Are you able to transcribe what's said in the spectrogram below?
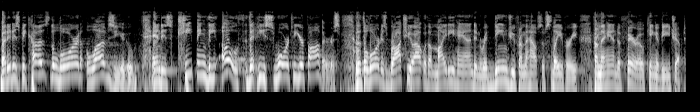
But it is because the Lord loves you and is keeping the oath that he swore to your fathers, that the Lord has brought you out with a mighty hand and redeemed you from the house of slavery, from the hand of Pharaoh, king of Egypt.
